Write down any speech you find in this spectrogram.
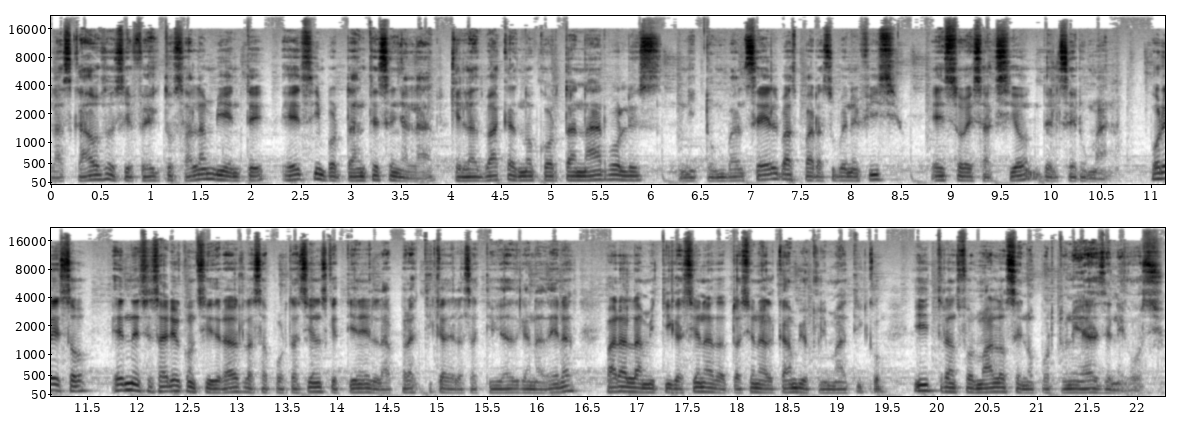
las causas y efectos al ambiente es importante señalar que las vacas no cortan árboles ni tumban selvas para su beneficio. Eso es acción del ser humano. Por eso, es necesario considerar las aportaciones que tiene la práctica de las actividades ganaderas para la mitigación y adaptación al cambio climático y transformarlos en oportunidades de negocio.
